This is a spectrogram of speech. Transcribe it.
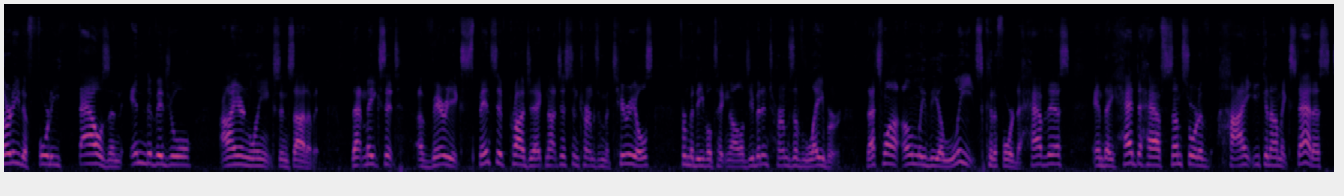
30 to 40,000 individual iron links inside of it. That makes it a very expensive project, not just in terms of materials for medieval technology, but in terms of labor. That's why only the elites could afford to have this, and they had to have some sort of high economic status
